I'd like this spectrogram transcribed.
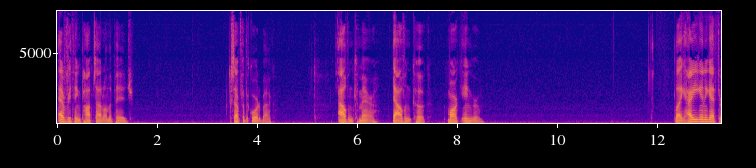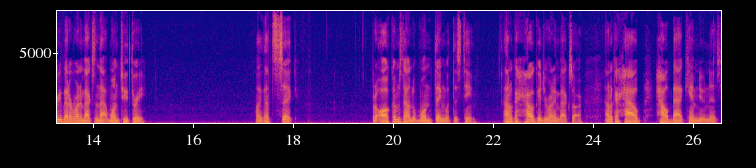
everything pops out on the page, except for the quarterback. Alvin Kamara, Dalvin Cook, Mark Ingram. Like, how are you gonna get three better running backs than that? One, two, three. Like, that's sick. But it all comes down to one thing with this team. I don't care how good your running backs are. I don't care how how bad Cam Newton is.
